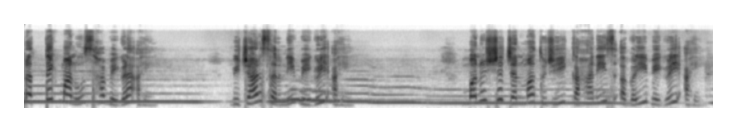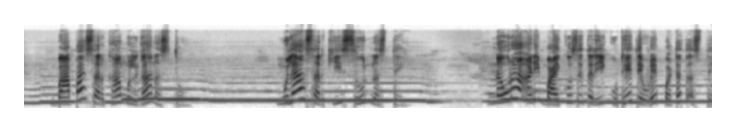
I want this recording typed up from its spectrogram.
प्रत्येक माणूस हा वेगळा आहे. विचारसरणी वेगळी आहे. मनुष्य जन्मा तुझी कहाणीच अगळी वेगळी आहे. बापासारखा मुलगा नसतो. मुलासारखी सून नसते. बायकोचे तरी कुठे तेवढे पटत असते.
